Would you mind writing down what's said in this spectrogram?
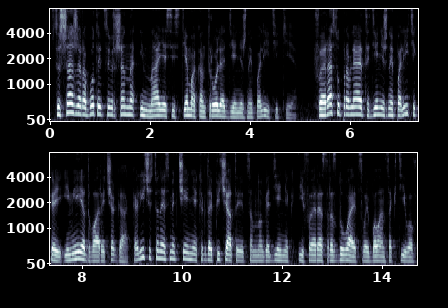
В США же работает совершенно иная система контроля денежной политики. ФРС управляет денежной политикой, имея два рычага. Количественное смягчение, когда печатается много денег и ФРС раздувает свой баланс активов,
